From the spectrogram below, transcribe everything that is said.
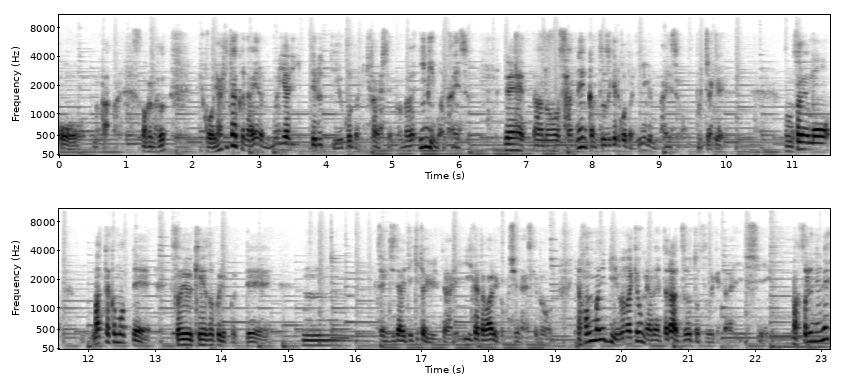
こう、なんか、わかります？こうやりたくないのに無理やり言ってるっていうことに関しての意味もないですよ。で、あの、3年間続けることに意味もないですよ、ぶっちゃけ。それも、全くもって、そういう継続力って、うーん、全時代的という言い方悪いかもしれないですけど、いやほんまに自分が興味あるんやったらずっと続けたらいいし、まあ、それでね、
